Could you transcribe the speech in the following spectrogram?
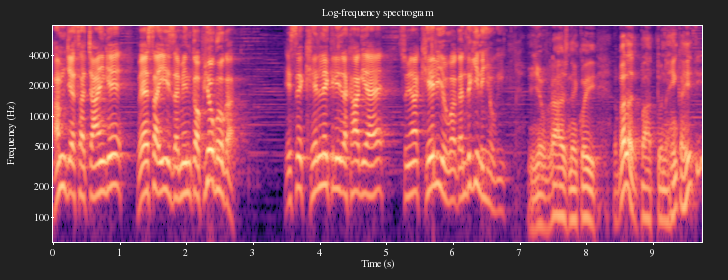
हम जैसा चाहेंगे वैसा ही ज़मीन का उपयोग होगा। इसे खेलने के लिए रखा गया है सो यहाँ खेल ही होगा गंदगी नहीं होगी। युवराज ने कोई गलत बात तो नहीं कही थी?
